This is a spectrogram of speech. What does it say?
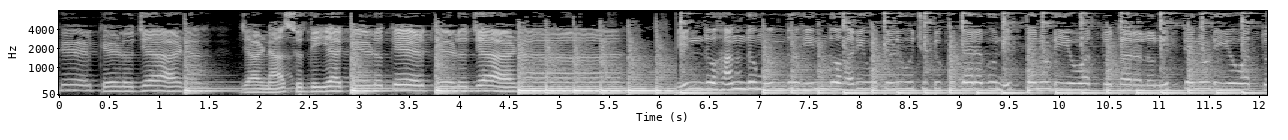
ಕೇಳು ಕೇಳು ಜಾಣ ಜಾಣ ಸುದಿಯ ಕೇಳು ಕೇಳು ಕೇಳು ಜಾಣ. ಇಂದು ಹಂದು ಮುಂದು ಹಿಂದು ಹರಿವು ತಿಳಿವು ಚುಟುಕು ಬೆರಗು ನಿತ್ಯ ನುಡಿಯುವತ್ತು ತರಲು, ನಿತ್ಯ ನುಡಿಯುವತ್ತು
